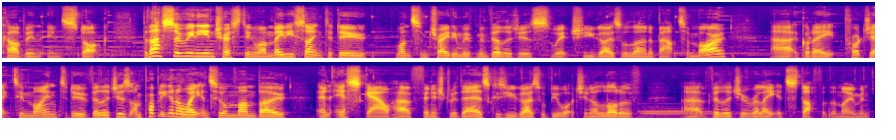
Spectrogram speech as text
Cub in, in stock. But that's a really interesting one. Maybe something to do once I'm trading with my villagers, which you guys will learn about tomorrow. Uh, got a project in mind to do with villagers. I'm probably going to wait until Mumbo and Iskall have finished with theirs, because you guys will be watching a lot of uh, villager-related stuff at the moment.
